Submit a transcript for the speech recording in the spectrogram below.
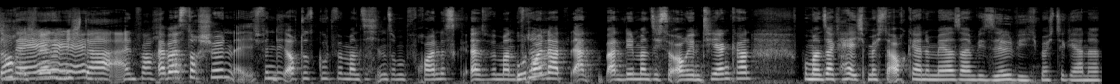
Doch, Nee. ich werde mich da einfach. Aber ist doch schön. Ich finde auch das gut, wenn man sich in so einem Freundes, also wenn man Oder? Freunde hat, an, an denen man sich so orientieren kann, wo man sagt, hey, ich möchte auch gerne mehr sein wie Silvi. Ich möchte gerne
